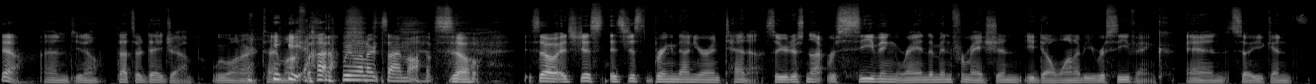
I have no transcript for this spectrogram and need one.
Yeah, and you know that's our day job. We want our time off. yeah, we want our time off. so so it's just it's just bringing down your antenna so you're just not receiving random information you don't want to be receiving and so you can f-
